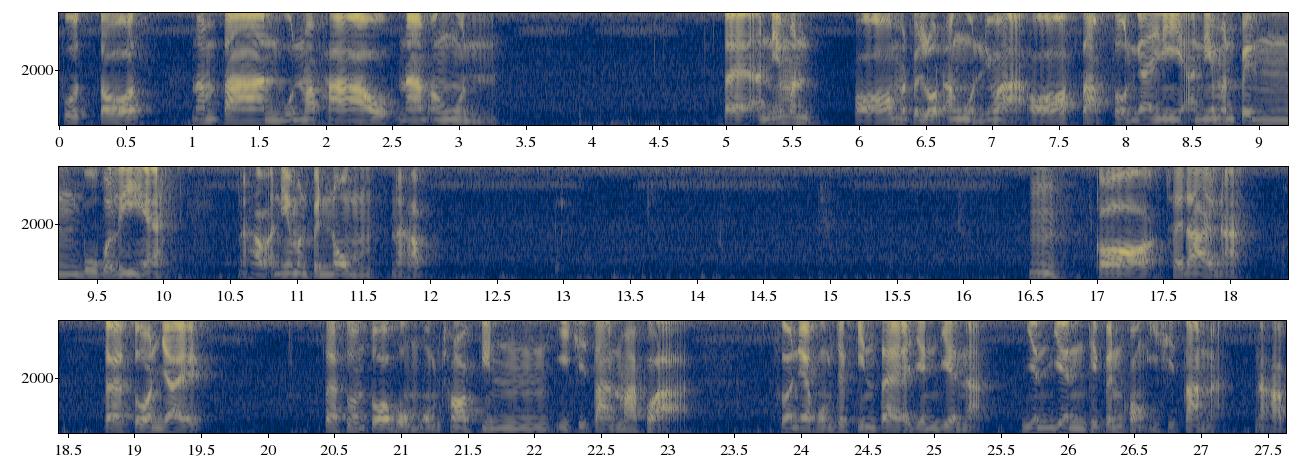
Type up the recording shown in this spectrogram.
ฟุตโตส น้ำตาลวุ้นมะพร้าว น้ำองุ่น แต่อันนี้มัน อ๋อ มันเป็นรสองุ่นนี่หว่า อ๋อ สับสนกันนี่ อันนี้มันเป็นบลูเบอร์รี่ไงนะครับ อันนี้มันเป็นนมนะครับ อืม ก็ใช้ได้อยู่นะ แต่ส่วนใหญ่ แต่ส่วนตัวผมผมชอบกินอิชิตันมากกว่า ส่วนใหญ่ผมจะกินแต่เย็นๆอะ เย็นๆที่เป็นของอิชิตันอะนะครับ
